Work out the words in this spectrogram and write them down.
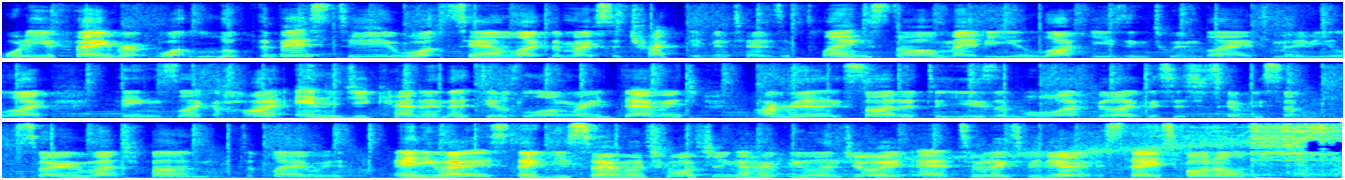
What are your favorite? What look the best to you? What sound like the most attractive in terms of playing style? Maybe you like using twin blades, maybe you like things like a high energy cannon that deals long range damage. I'm really excited to use them all. I feel like this is just gonna be so, so much fun to play with. Anyways, thank you so much for watching. I hope you enjoyed and until next video, stay spot on.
